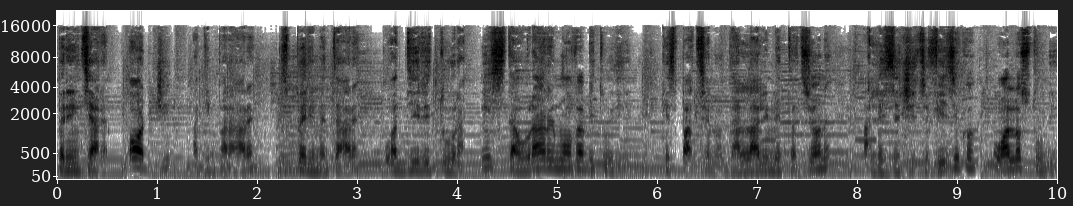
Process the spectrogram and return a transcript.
per iniziare oggi ad imparare, sperimentare o addirittura instaurare nuove abitudini che spaziano dall'alimentazione all'esercizio fisico o allo studio.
